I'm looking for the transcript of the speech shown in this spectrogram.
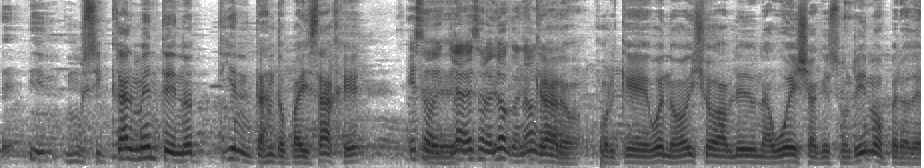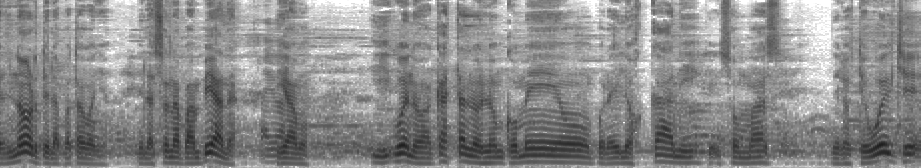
Eh, y musicalmente no tiene tanto paisaje. Eso, eh, claro, eso es lo loco, ¿no? Claro, porque bueno, hoy yo hablé de una huella que es un ritmo, pero del norte de la Patagonia, de la zona pampeana, digamos. Y bueno, acá están los loncomeos, por ahí los cani, que son más de los tehuelche.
